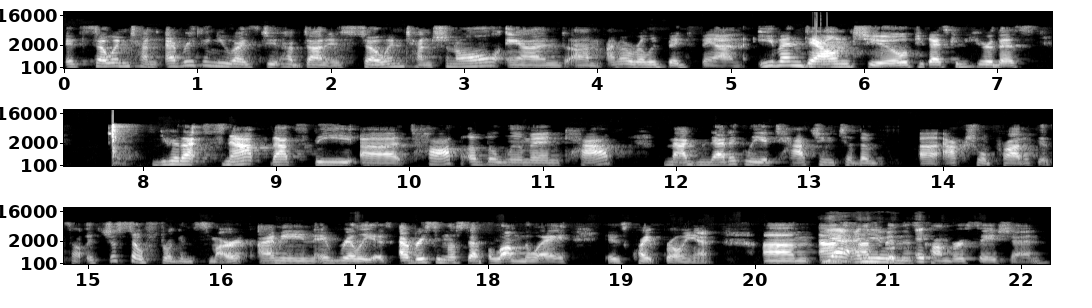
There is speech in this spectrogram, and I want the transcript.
It's so intent everything you guys do have done is so intentional and um, i'm a really big fan even down to if you guys can hear this you hear that snap? That's the uh, top of the lumen cap magnetically attaching to the uh, actual product itself. It's just so friggin' smart. I mean it really is. Every single step along the way is quite brilliant. Um, as Yeah, has you- been this it- conversation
